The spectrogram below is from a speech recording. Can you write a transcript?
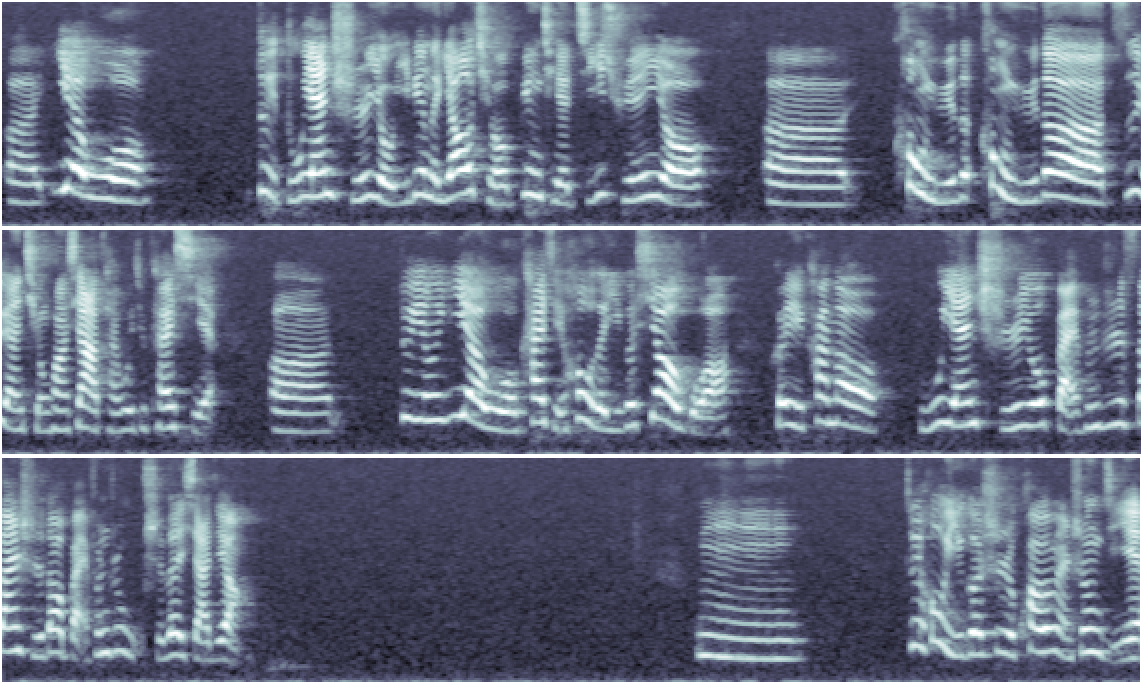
呃业务对读延迟有一定的要求，并且集群有呃。空余的空余的资源情况下才会去开启，呃，对应业务开启后的一个效果，可以看到读延迟有百分之三十到百分之五十的下降。嗯，最后一个是跨版本升级，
